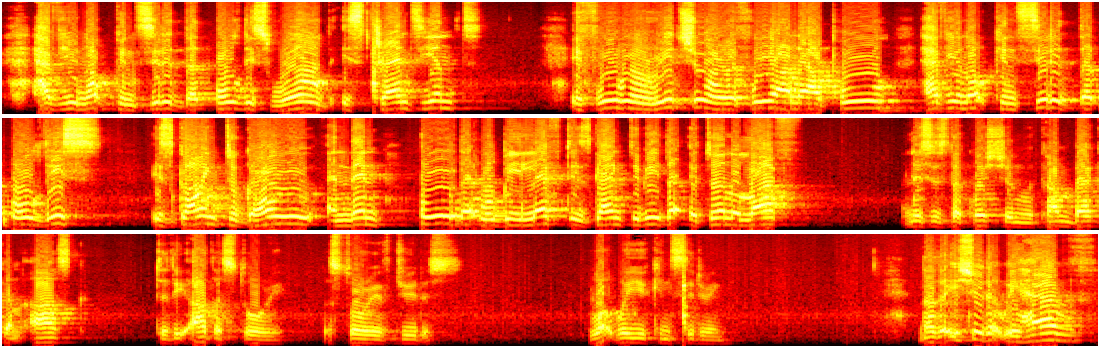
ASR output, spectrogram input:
Have you not considered that all this world is transient? If we were rich or if we are now poor, have you not considered that all this is going to go and then all that will be left is going to be the eternal life? And this is the question we come back and ask to the other story, the story of Judas. What were you considering? Now, the issue that we have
